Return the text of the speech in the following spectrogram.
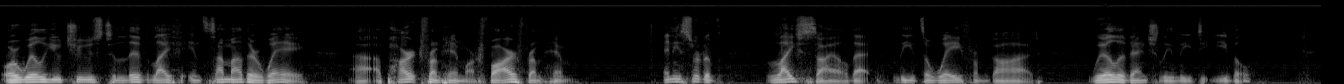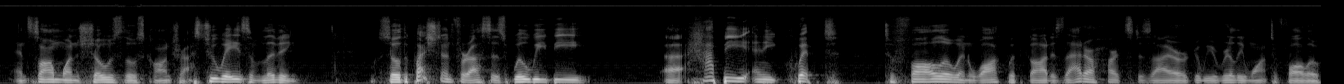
or will you choose to live life in some other way, uh, apart from Him or far from Him? Any sort of lifestyle that leads away from God will eventually lead to evil. And Psalm 1 shows those contrasts, two ways of living so the question for us is will we be uh, happy and equipped to follow and walk with God? Is that our heart's desire, or do we really want to follow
